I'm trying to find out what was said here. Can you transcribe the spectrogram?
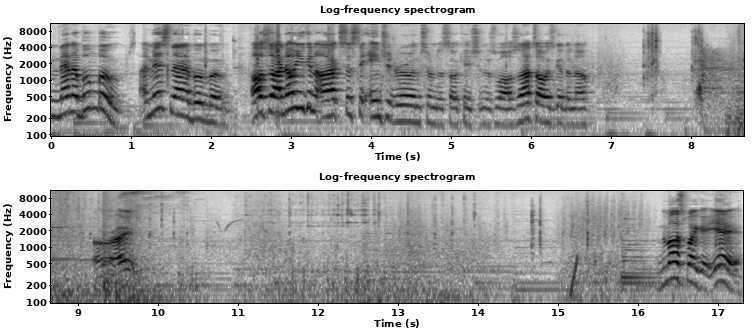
Nana Boom Booms. I miss Nana Boom Boom. Also, I know you can access the ancient ruins from this location as well, so that's always good to know. Alright. The Moss Blanket, yeah.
